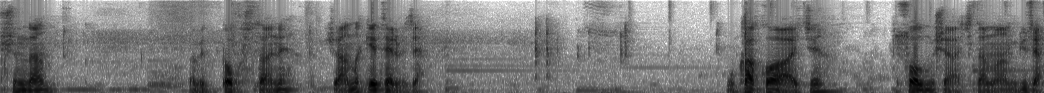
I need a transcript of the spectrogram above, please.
Şundan tabii 9 tane şu anlık yeter bize. Bu kakao ağacı solmuş ağaç tamam güzel.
